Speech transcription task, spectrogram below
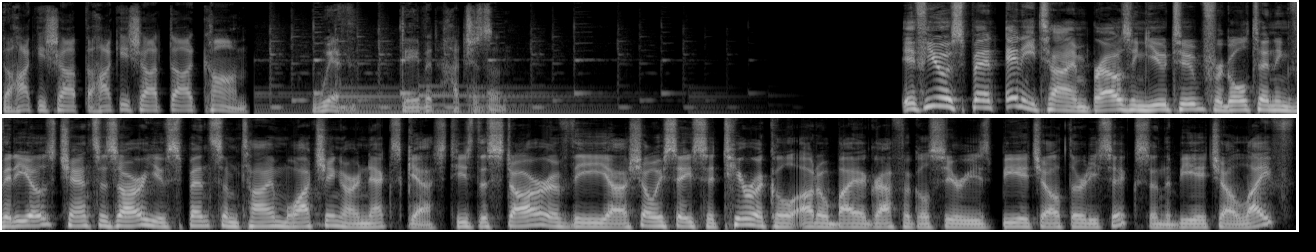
the hockey shop, thehockeyshop.com with David Hutchison. If you have spent any time browsing YouTube for goaltending videos, chances are you've spent some time watching our next guest. He's the star of the, uh, shall we say, satirical autobiographical series BHL 36 and the BHL Life.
